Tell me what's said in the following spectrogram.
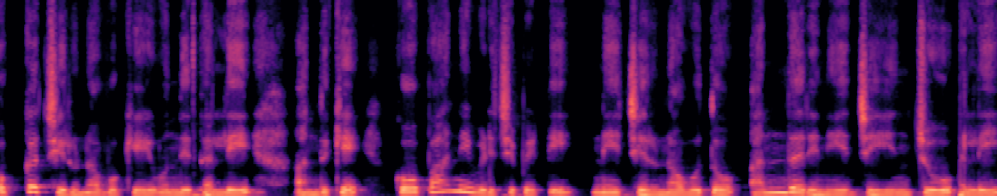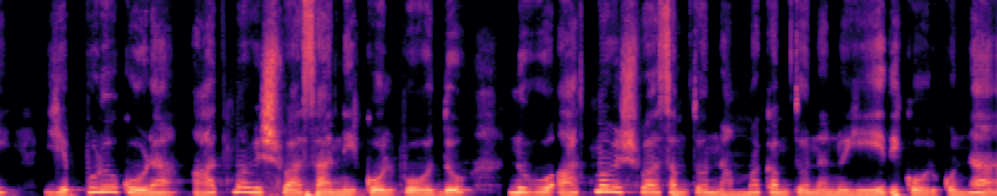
ఒక్క చిరునవ్వుకే ఉంది తల్లి. అందుకే కోపాన్ని విడిచిపెట్టి నీ చిరునవ్వుతో అందరినీ జయించు తల్లి. ఎప్పుడూ కూడా ఆత్మవిశ్వాసాన్ని కోల్పోవద్దు. నువ్వు ఆత్మవిశ్వాసంతో నమ్మకంతో నన్ను ఏది కోరుకున్నా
